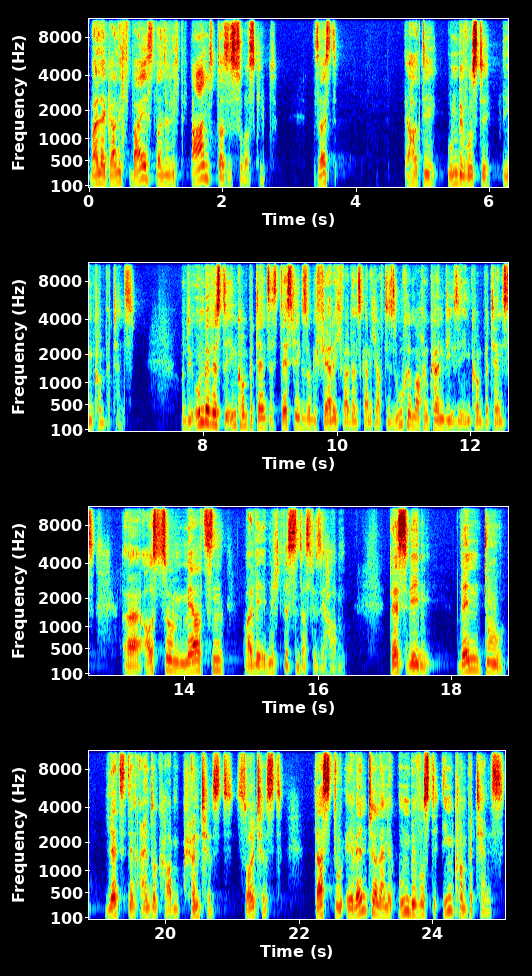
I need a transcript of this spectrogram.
weil er gar nicht weiß, weil er nicht ahnt, dass es sowas gibt. Das heißt, er hat die unbewusste Inkompetenz. Und die unbewusste Inkompetenz ist deswegen so gefährlich, weil wir uns gar nicht auf die Suche machen können, diese Inkompetenz äh, auszumerzen, weil wir eben nicht wissen, dass wir sie haben. Deswegen, wenn du jetzt den Eindruck haben könntest, solltest, dass du eventuell eine unbewusste Inkompetenz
